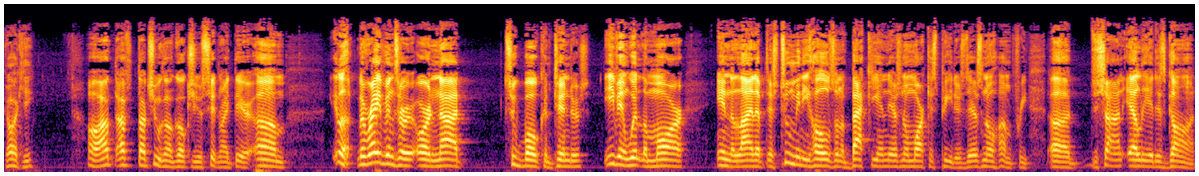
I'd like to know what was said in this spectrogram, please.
Go ahead, Key. Oh, I, I thought you were going to go because you were sitting right there. Um, look, the Ravens are, are not Super Bowl contenders. Even with Lamar in the lineup. There's too many holes on the back end. There's no Marcus Peters. There's no Humphrey. Uh, DeShon Elliott is gone.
